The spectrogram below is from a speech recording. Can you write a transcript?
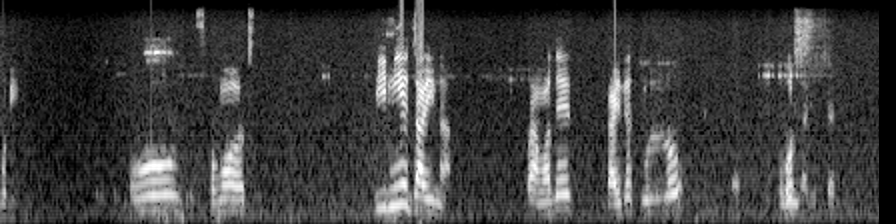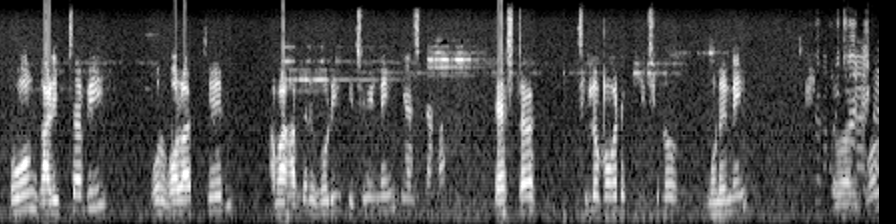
পরি। ও সমাজ কি নিয়ে জানি না। আমাদের গাড়িটা তুললো ওর ফোন গাড়ির চাবি? ওর গলার চেন আমার হাতের ঘড়ি কিছুই নেই। ক্যাশ টাকা? ক্যাশ টাকা ছিল পকেটে কি ছিল মনে নেই। এবার বল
